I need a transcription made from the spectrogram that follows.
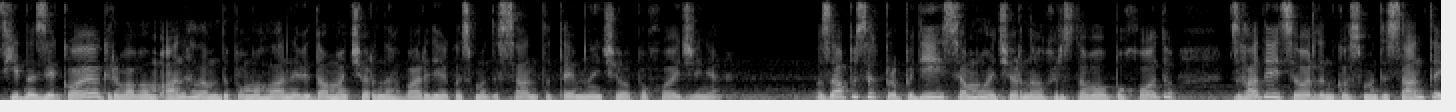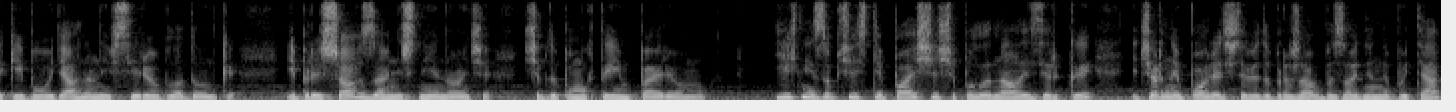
згідно з якою кривавим ангелам допомогла невідома Чорна гвардія космодесанту таємничого походження. У записах про події сьомого чорного хрестового походу згадується орден космодесанту, який був одягнений в сірі обладунки, і прийшов з зовнішньої ночі, щоб допомогти імперіуму. Їхні зубчасті пащі, що поглинали зірки, і чорний погляд, що відображав безоднє небуття,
